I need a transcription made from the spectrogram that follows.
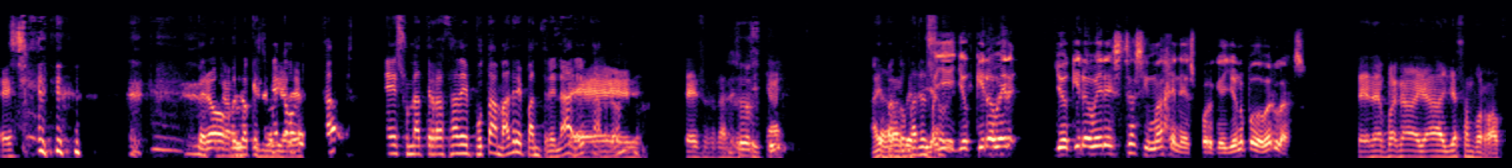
¿Eh? Pero lo que se me acaba de fijar es una terraza de puta madre para entrenar, eh, cabrón. Eh, es grande. Eso sí. Ahí para tomar el sol. Oye, yo quiero ver, yo quiero ver estas imágenes porque yo no puedo verlas. Eh, Pues nada, ya, ya se han borrado.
